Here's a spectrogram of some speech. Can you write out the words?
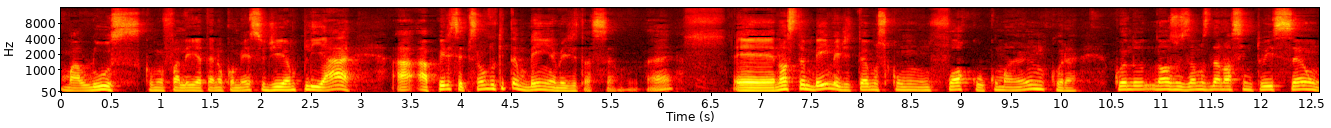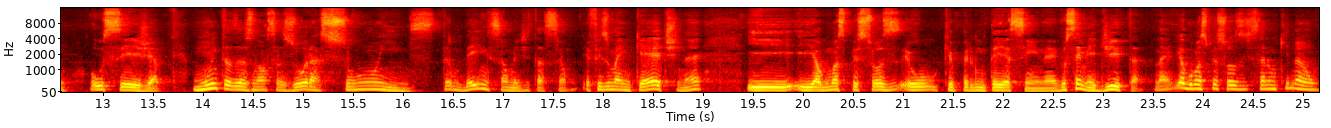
uma luz, como eu falei até no começo, de ampliar a, a percepção do que também é meditação. Né? É, nós também meditamos com um foco, com uma âncora, quando nós usamos da nossa intuição, ou seja, muitas das nossas orações também são meditação. Eu fiz uma enquete, né? E, e, algumas pessoas eu que eu perguntei assim, né? Você medita? Né? E algumas pessoas disseram que não.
